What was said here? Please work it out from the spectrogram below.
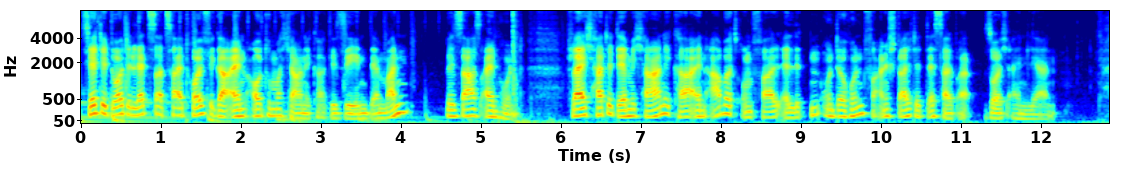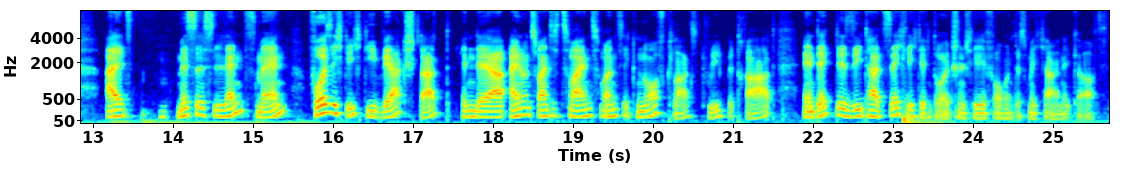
Sie hätte dort in letzter Zeit häufiger einen Automechaniker gesehen. Der Mann besaß einen Hund. Vielleicht hatte der Mechaniker einen Arbeitsunfall erlitten und der Hund veranstaltet deshalb solch ein Lernen. Als Mrs. Lenzman vorsichtig die Werkstatt in der 2122 North Clark Street betrat, entdeckte sie tatsächlich den deutschen Schäferhund des Mechanikers.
